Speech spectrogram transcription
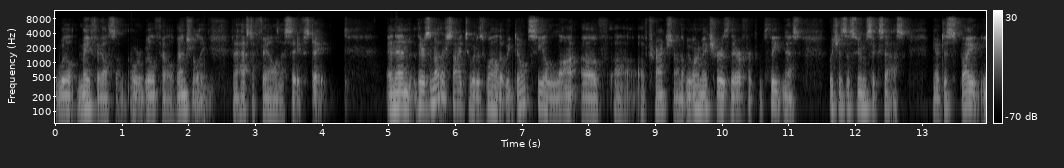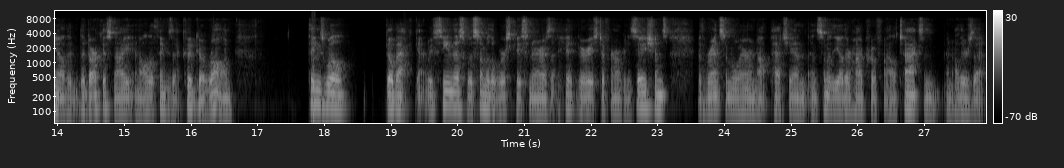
will may fail some or will fail eventually, and it has to fail in a safe state. And then there's another side to it as well that we don't see a lot of, uh, of traction on that we want to make sure is there for completeness, which is assume success. You know, despite, you know, the, the darkest night and all the things that could go wrong, things will go back again. We've seen this with some of the worst case scenarios that hit various different organizations with ransomware and NotPetya and, and some of the other high profile attacks and, and others that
